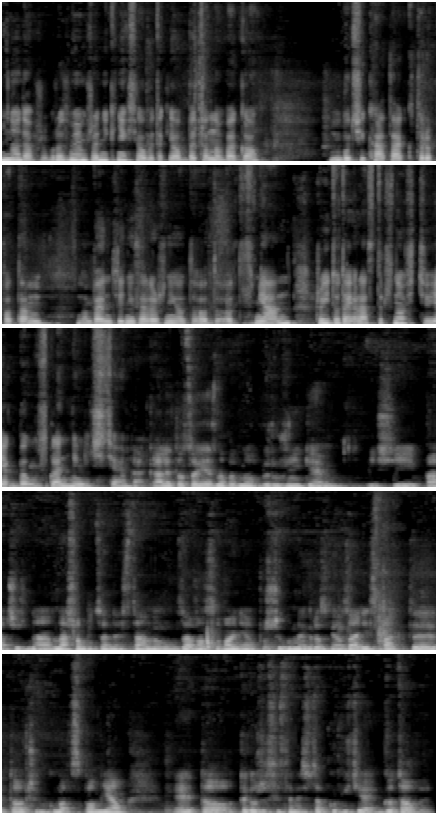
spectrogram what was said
No dobrze, bo rozumiem, że nikt nie chciałby takiego betonowego bucikata, który potem no, będzie niezależnie od, od, od, zmian. Czyli tutaj elastyczność jakby uwzględniliście. Tak, ale to, co jest na pewno wyróżnikiem, jeśli patrzeć na naszą ocenę stanu zaawansowania poszczególnych rozwiązań, jest fakt, to o czym Kuba wspomniał, e, to tego, że system jest całkowicie gotowy.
